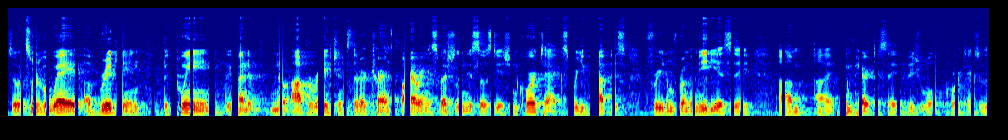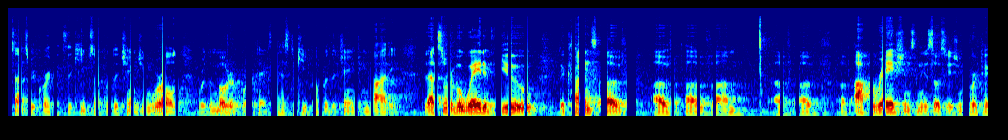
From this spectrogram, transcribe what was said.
So it's sort of a way of bridging between the kind of operations that are transpiring, especially in the association cortex, where you have this freedom from immediacy, um, uh, compared to, say, the visual cortex or the sensory cortex that keeps up with the changing world, or the motor cortex that has to keep up with the changing body. That's sort of a way to view the kinds of, of, of, um, of, of, of operations in the association cortex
